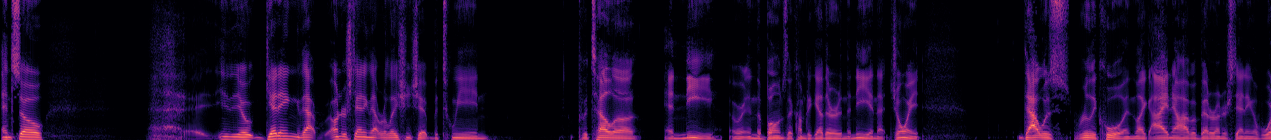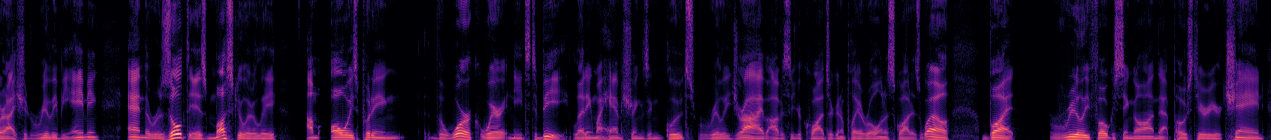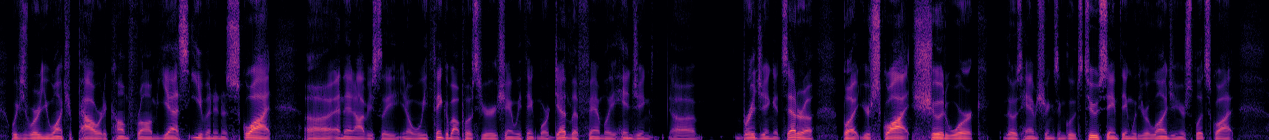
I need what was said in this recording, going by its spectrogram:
And so you know, getting that understanding that relationship between patella and knee, or in the bones that come together in the knee and that joint, that was really cool. And like I now have a better understanding of where I should really be aiming. And the result is muscularly, I'm always putting the work where it needs to be, letting my hamstrings and glutes really drive. Obviously, your quads are going to play a role in a squat as well, but really focusing on that posterior chain, which is where you want your power to come from. Yes, even in a squat, uh, and then obviously, you know, when we think about posterior chain, we think more deadlift family, hinging, uh, bridging, etc. But your squat should work those hamstrings and glutes too. Same thing with your lunge and your split squat.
